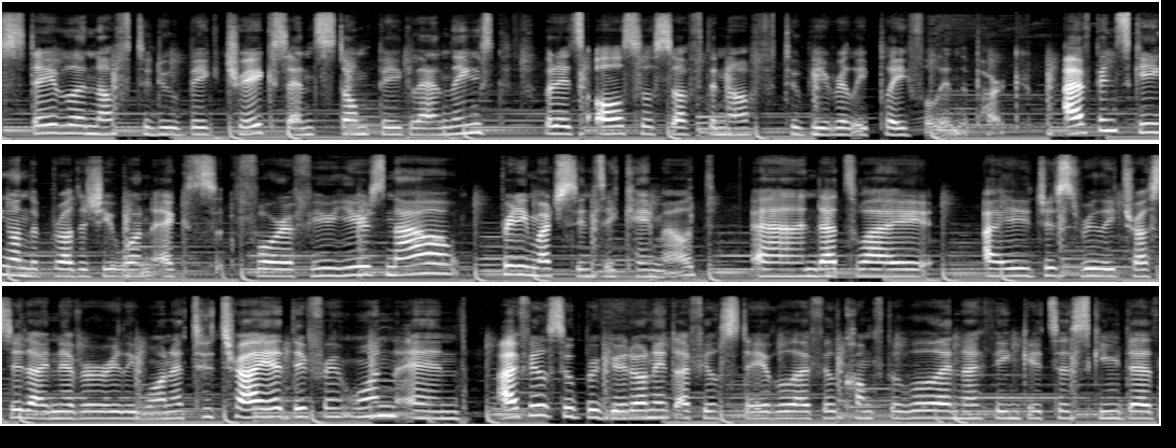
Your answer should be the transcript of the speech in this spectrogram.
stable enough to do big tricks and stomp big landings, but it's also soft enough to be really playful in the park. I've been skiing on the Prodigy 1X for a few years now, pretty much since it came out, and that's why I just really trusted. I never really wanted to try a different one and I feel super good on it. I feel stable, I feel comfortable and I think it's a ski that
